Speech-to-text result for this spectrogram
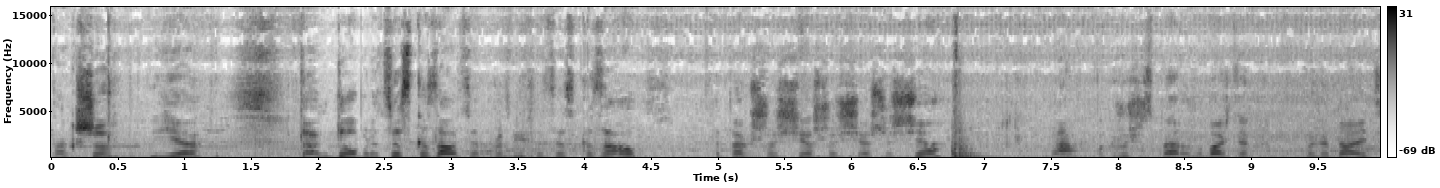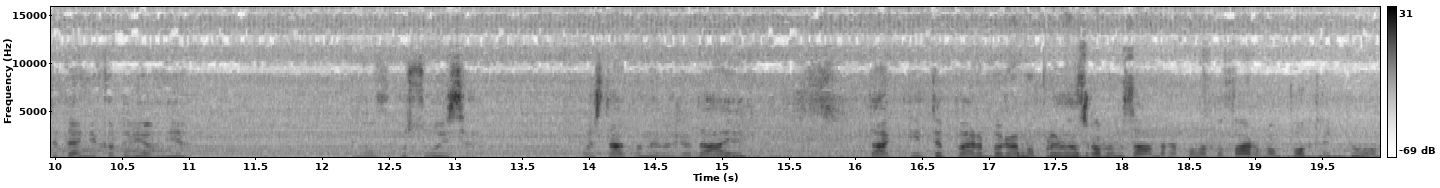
Так що є. Так, добре, це сказав, це пробігся, це сказав. Тепер що ще, що ще, що ще? А, покажу ще спереду. Бачите, виглядають ці денні ходові огні. Ну, фокусуйся. Ось так вони виглядають. Так, і тепер беремо прилад, зробимо заміри по лакофарбовому покриттю.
